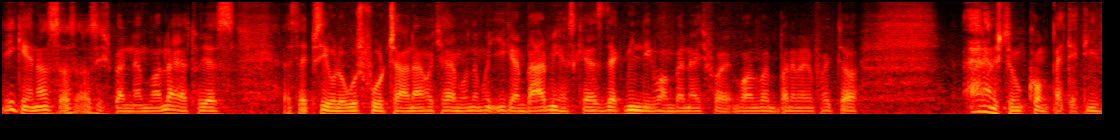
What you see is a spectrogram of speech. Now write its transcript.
Igen, az, az, az is bennem van. Lehet, hogy ez, ezt egy pszichológus furcsálná, hogyha elmondom, hogy igen, bármihez kezdek, mindig van benne egy faj, van, van benne egyfajta, nem is tudom, kompetitív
